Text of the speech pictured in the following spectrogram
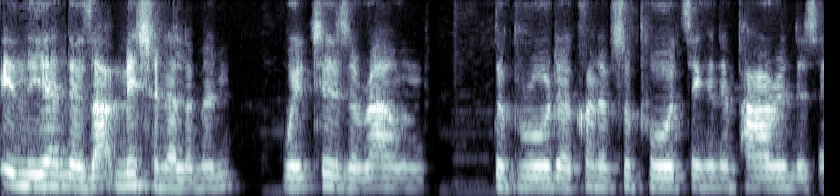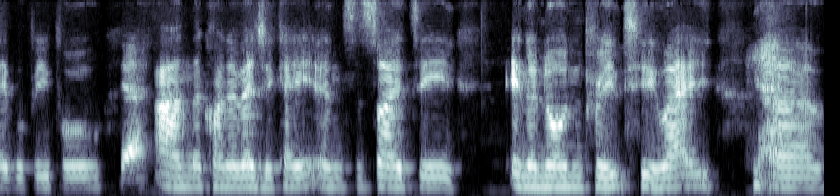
in the end, there's that mission element which is around the broader kind of supporting and empowering disabled people Yeah. and the kind of educating society in a non-preachy way. Yeah. Um,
